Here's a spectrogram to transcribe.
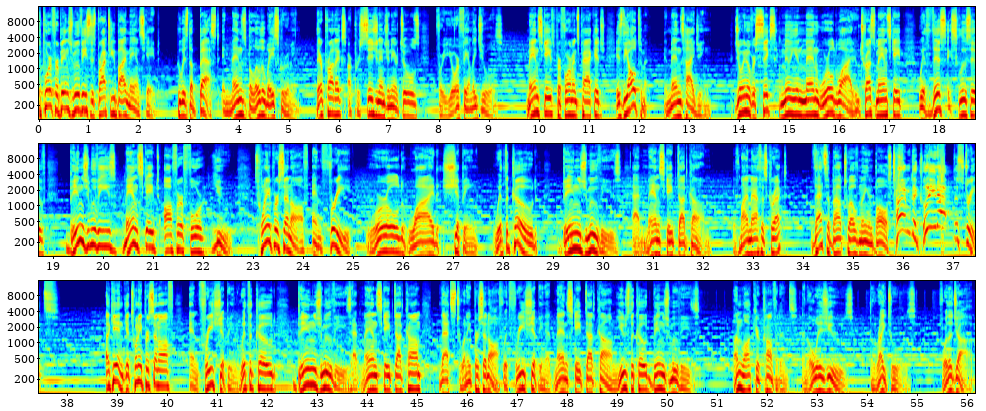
Support for Binge Movies is brought to you by Manscaped, who is the best in men's below the waist grooming. Their products are precision engineered tools for your family jewels. Manscaped's performance package is the ultimate in men's hygiene. Join over 6 million men worldwide who trust Manscaped with this exclusive Binge Movies Manscaped offer for you 20% off and free worldwide shipping with the code binge movies at manscaped.com. If my math is correct, that's about 12 million balls. Time to clean up the streets. Again, get 20% off and free shipping with the code binge movies at manscaped.com. That's 20% off with free shipping at manscaped.com. Use the code binge movies. Unlock your confidence and always use the right tools for the job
